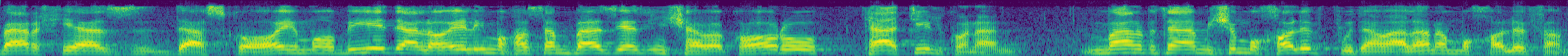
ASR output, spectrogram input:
برخی از دستگاه های ما به یه دلایلی می‌خواستم بعضی از این شبکه ها رو تعطیل کنن. من البته همیشه مخالف بودم الان مخالفم.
